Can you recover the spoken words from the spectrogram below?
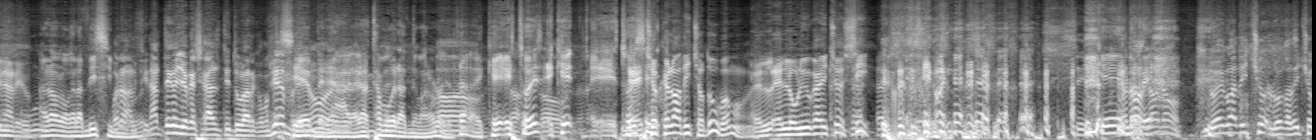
Manolo. Manolo, grandísimo. Bueno, al final tengo yo que sacar el titular como siempre. Siempre, ¿no? nada, Eh, está muy grande, Manolo. no, ya está. Es que esto no, es, es que eh, esto de es hecho el- es que lo has dicho tú, vamos. Él, él lo único que ha dicho es sí. Sí. que- No, no, no, no. Luego ha dicho, luego ha dicho,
